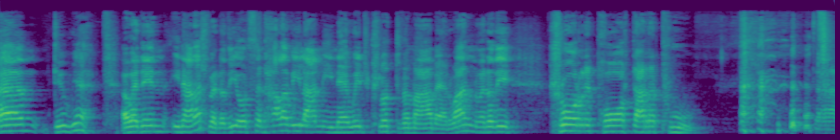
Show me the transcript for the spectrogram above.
Um, diw, ie. Yeah. A wedyn, un arall wedodd hi wrth yn hala fi lan i newid clwt fy mab Erwan, wedodd hi, rho'r report ar y pŵ. da.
